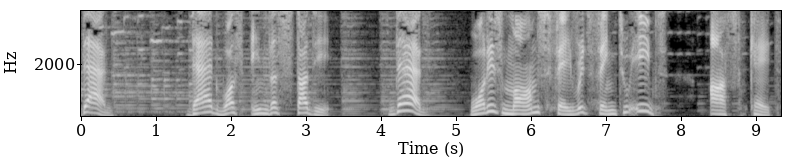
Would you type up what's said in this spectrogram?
dad. Dad was in the study. Dad, what is mom's favorite thing to eat? asked Kate.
